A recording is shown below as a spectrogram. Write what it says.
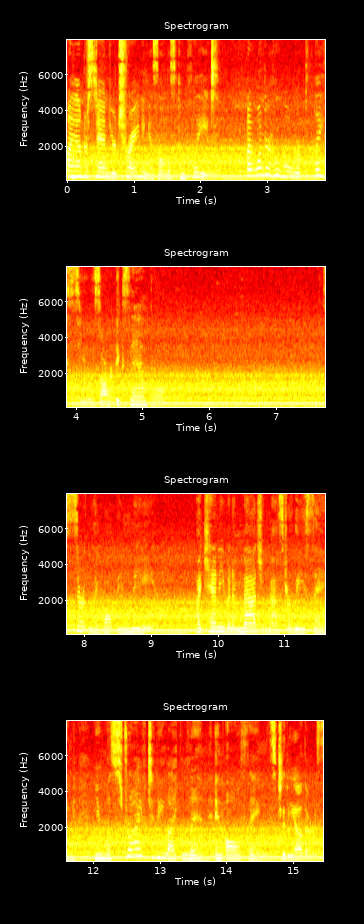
I understand your training is almost complete. I wonder who will replace you as our example. It certainly won't be me. I can't even imagine Master Li saying, You must strive to be like Lin in all things to the others.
